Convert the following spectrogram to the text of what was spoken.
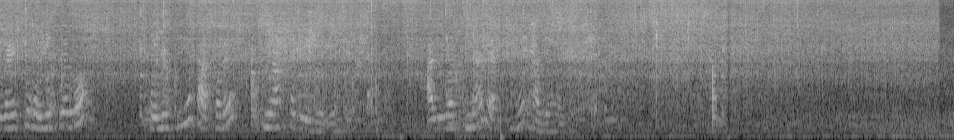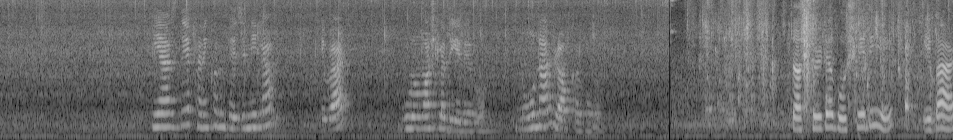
এবার একটু হলুদ দেবো। হলুদ দিয়ে তারপরে পেঁয়াজটা দিয়ে দেবো। আলু আর পেঁয়াজ একসঙ্গে ভাজা হবে পেঁয়াজ দিয়ে খানিক্ষণ ভেজে নিলাম। এবার গুঁড়ো মশলা দিয়ে দেবো। নুন আর লঙ্কা গুঁড়ো। চচ্চড়িটা বসিয়ে দিয়ে এবার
